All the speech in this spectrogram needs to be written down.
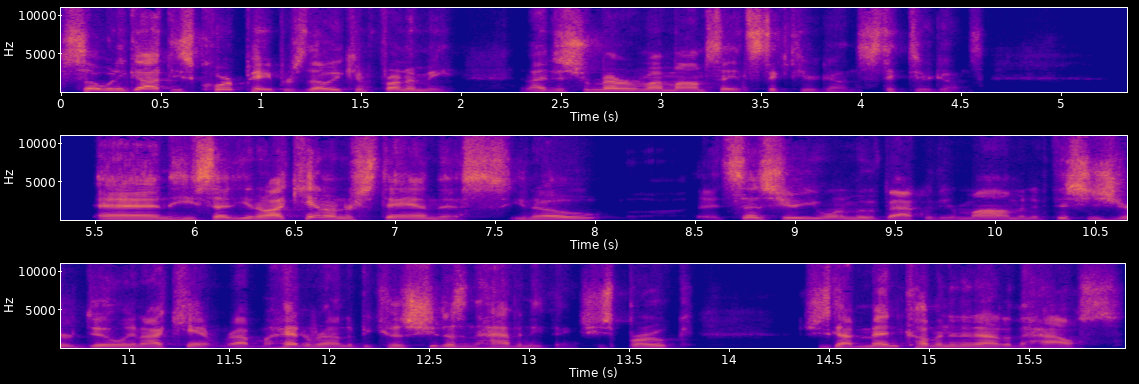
So when he got these court papers, though, he confronted me. And I just remember my mom saying, stick to your guns, stick to your guns. And he said, you know, I can't understand this. You know, it says here you want to move back with your mom. And if this is your doing, I can't wrap my head around it because she doesn't have anything. She's broke. She's got men coming in and out of the house.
